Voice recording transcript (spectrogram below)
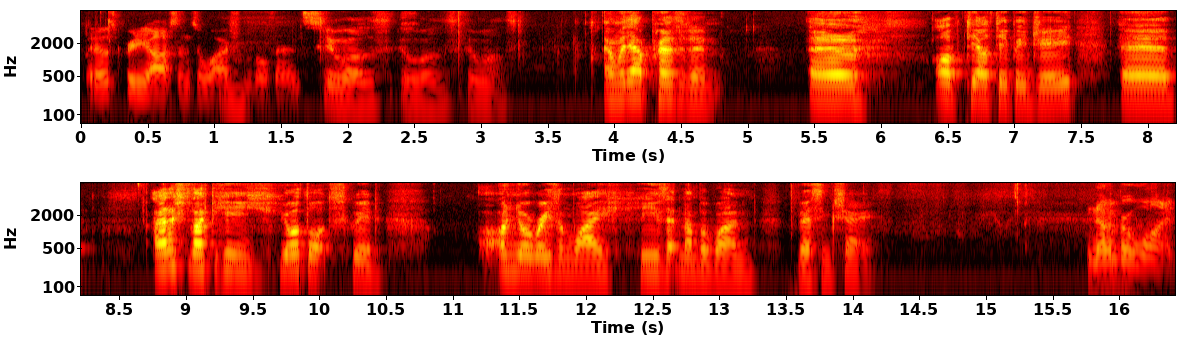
But it was pretty awesome to watch Mm. from both ends. It was. It was. It was. And without president uh, of TLTPG, uh, I'd actually like to hear your thoughts, Squid, on your reason why he's at number one versus Shay. Number one.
